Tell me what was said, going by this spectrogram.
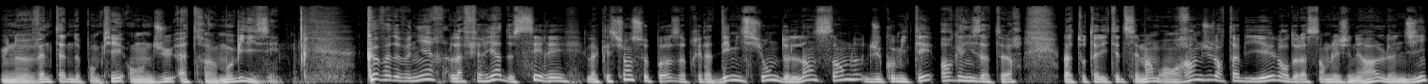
une vingtaine de pompiers ont dû être mobilisés. Que va devenir la feria de Serré? La question se pose après la démission de l'ensemble du comité organisateur. La totalité de ses membres ont rendu leur tablier lors de l'Assemblée générale lundi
